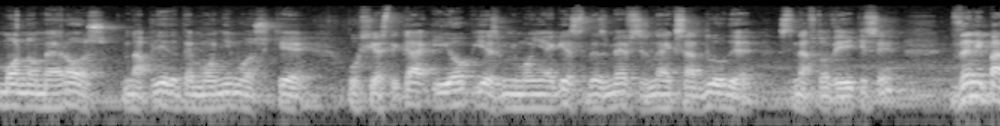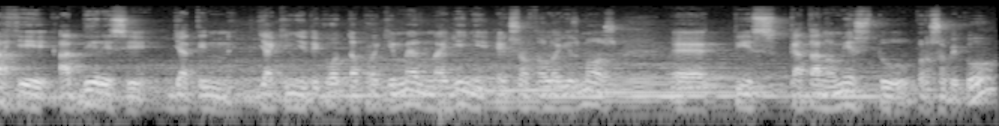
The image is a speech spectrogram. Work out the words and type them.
μονομερός να πλήττεται μονίμως και ουσιαστικά οι όποιες μνημονιακές δεσμεύσεις να εξαντλούνται στην αυτοδιοίκηση. Δεν υπάρχει αντίρρηση για, την, για κινητικότητα προκειμένου να γίνει εξορθολογισμός ε, της κατανομής του προσωπικού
